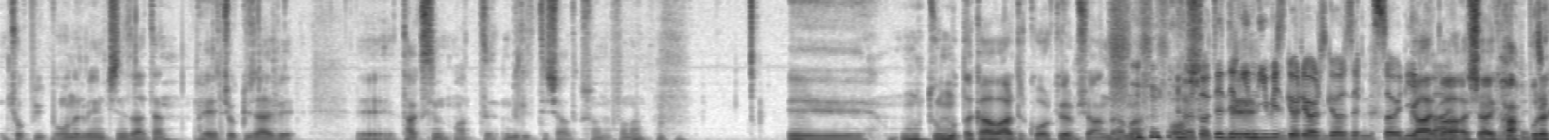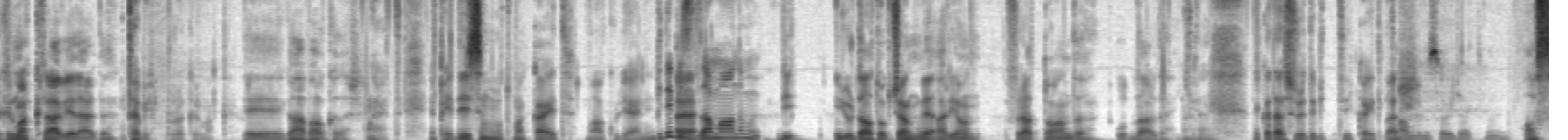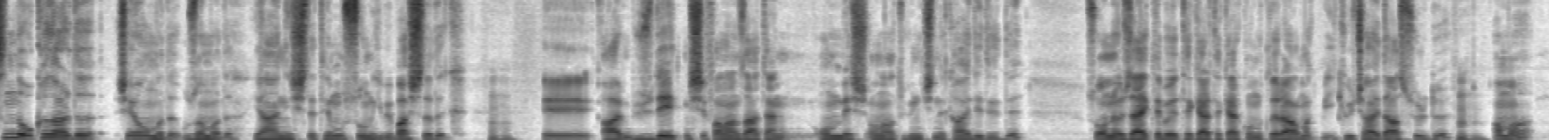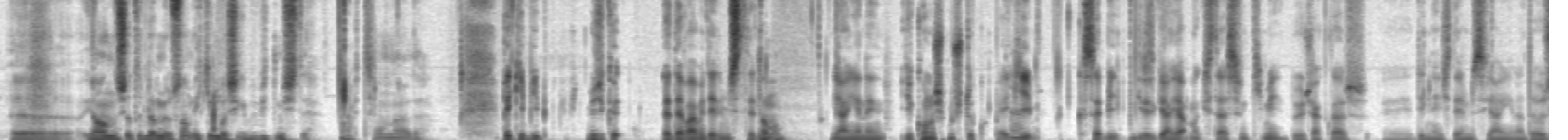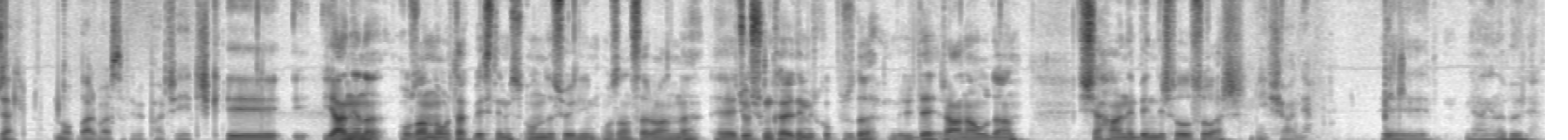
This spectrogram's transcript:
çok büyük bir onur benim için zaten. Evet. E, çok güzel bir e, Taksim attı. Birlikte çaldık sonra falan. E, unuttuğum mutlaka vardır. Korkuyorum şu anda ama evet o tedirginliği biz görüyoruz gözlerini söyleyelim. galiba bari. aşağı. Ha, Burak Irmak klavyelerde. Tabii bırakırmak. E, galiba o kadar. Evet. Epey de isim unutmak gayet makul yani. Bir de biz Ee, zamanı mı? Bir Yurdal Tokcan ve Aryon Fırat Doğan'da Udlar'da iki Evet. tane. Ne kadar sürede bitti kayıtlar? Tam bunu soracaktım. Aslında o kadar da şey olmadı, uzamadı. Yani işte Temmuz sonu gibi başladık. Hı hı. Ee, albüm %70'i falan zaten 15-16 gün içinde kaydedildi. Sonra özellikle böyle teker teker konukları almak bir 2-3 ay daha sürdü. Hı hı. Ama e, yanlış hatırlamıyorsam Ekim başı gibi bitmişti Evet. onlarda. Peki bir müzikle devam edelim istedim. Tamam. Yan yanayı konuşmuştuk. Belki Evet. kısa bir girizgah yapmak istersin. Kimi duyacaklar? Ee, dinleyicilerimiz yan yana da özel notlar varsa tabii parçaya ilişkin. Ee, yan yana Ozan'la ortak bestemiz. Onu da söyleyeyim. Ozan Saruhan'la. Ee, Coşkun Karademir Kopuz'da. Bir de Rana Uludağ'ın şahane bendir solosu var. İyi şahane. Ee, yan yana böyle.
